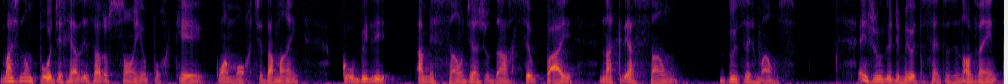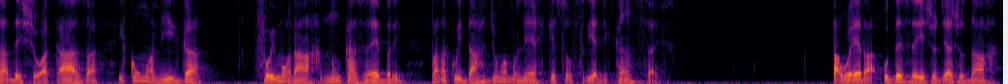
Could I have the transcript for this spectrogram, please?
mas não pôde realizar o sonho porque, com a morte da mãe, coube-lhe a missão de ajudar seu pai na criação dos irmãos. Em julho de 1890, deixou a casa e, com uma amiga, foi morar num casebre para cuidar de uma mulher que sofria de câncer. Tal era o desejo de ajudar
